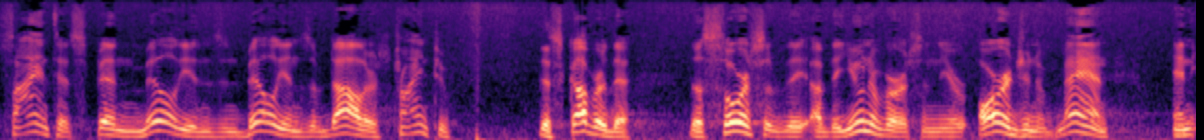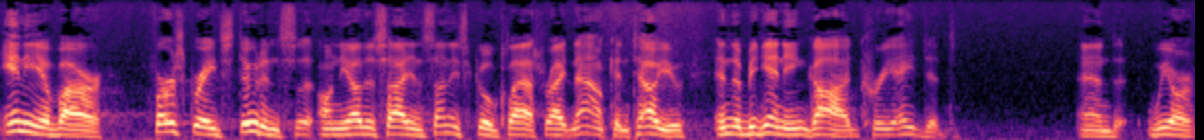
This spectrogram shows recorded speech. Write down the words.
scientists spend millions and billions of dollars trying to discover the, the source of the, of the universe and the origin of man. And any of our first grade students on the other side in Sunday school class right now can tell you in the beginning, God created. And we are,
